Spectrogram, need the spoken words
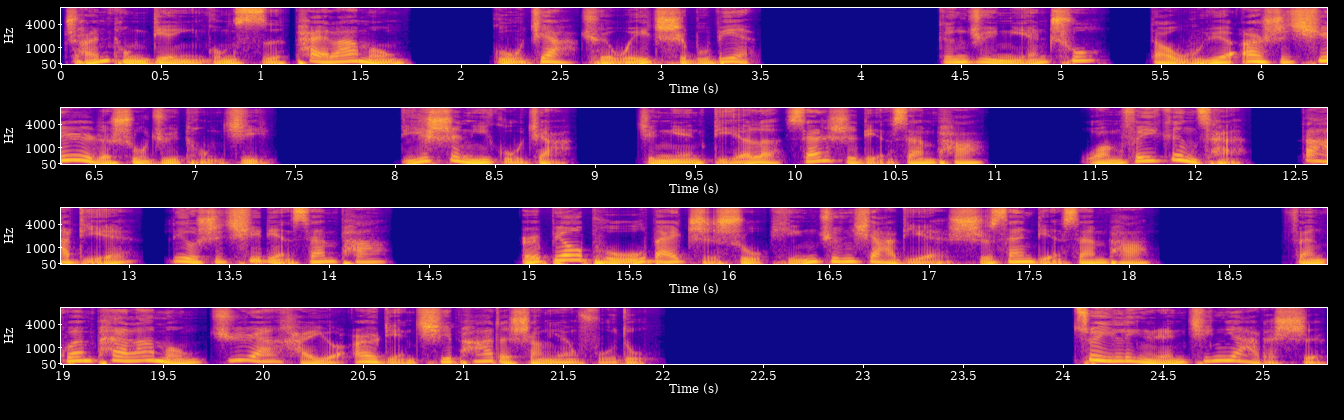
传统电影公司派拉蒙股价却维持不变。根据年初到五月二十七日的数据统计，迪士尼股价今年跌了三十点三趴，网飞更惨，大跌六十七点三趴。而标普五百指数平均下跌十三点三趴，反观派拉蒙居然还有二点七趴的上扬幅度。最令人惊讶的是，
